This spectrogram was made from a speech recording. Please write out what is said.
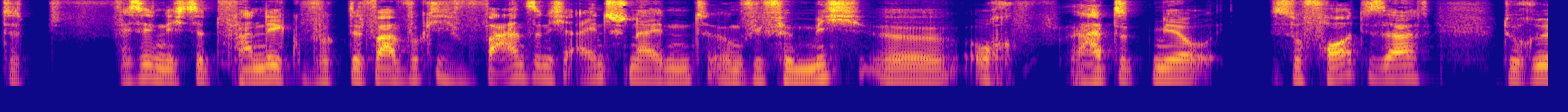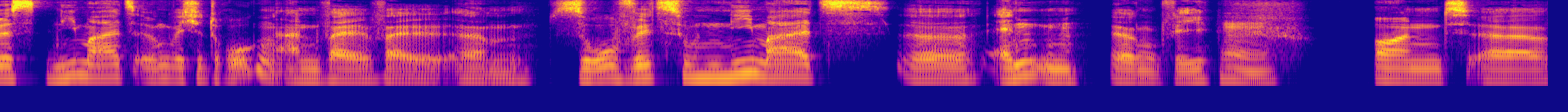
das weiß ich nicht, das fand ich, das war wirklich wahnsinnig einschneidend irgendwie für mich. Äh, auch hattet mir sofort gesagt, du rührst niemals irgendwelche Drogen an, weil, weil ähm, so willst du niemals äh, enden irgendwie. Hm. Und äh,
